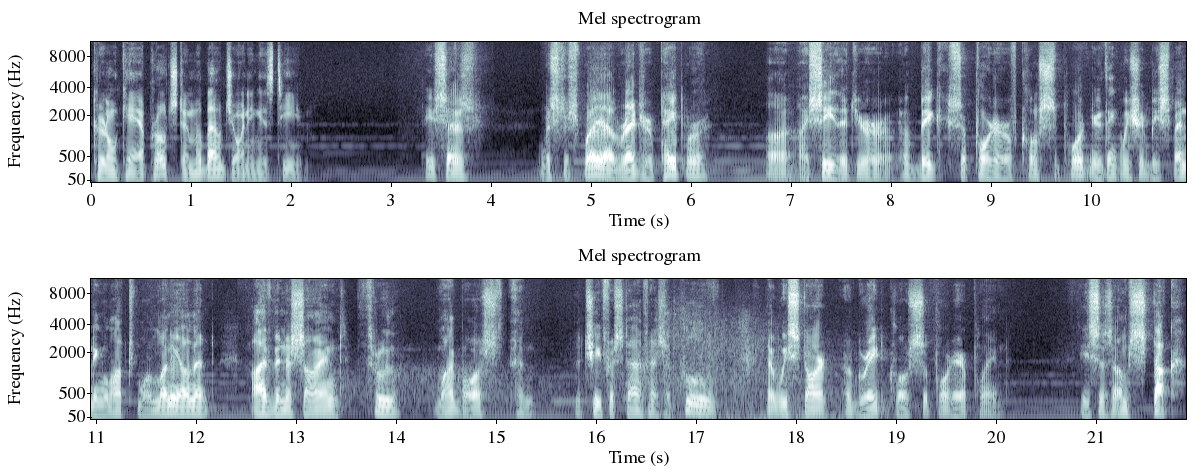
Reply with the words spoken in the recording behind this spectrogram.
Colonel Kay approached him about joining his team. He says, Mr. Sprey, I've read your paper. Uh, I see that you're a big supporter of close support and you think we should be spending lots more money on it. I've been assigned through my boss and the Chief of Staff has approved that we start a great close support airplane. He says, I'm stuck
